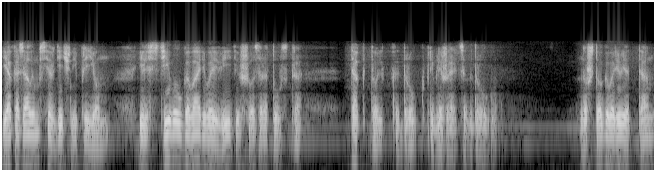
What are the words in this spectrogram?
и оказал им сердечный прием, и льстиво уговаривая, видишь, о Заратустра, так только друг приближается к другу. Но что говорю я там,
